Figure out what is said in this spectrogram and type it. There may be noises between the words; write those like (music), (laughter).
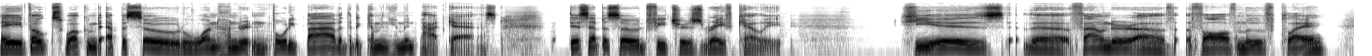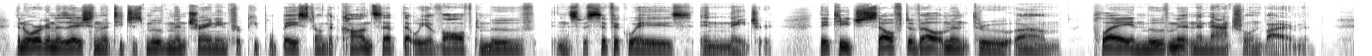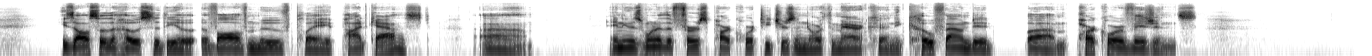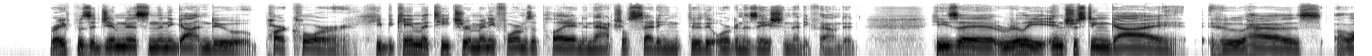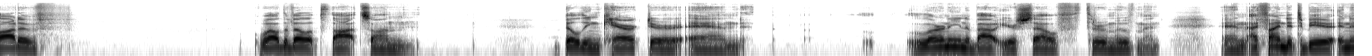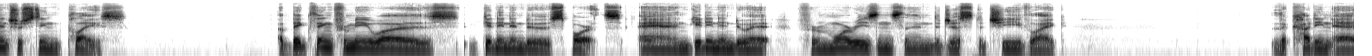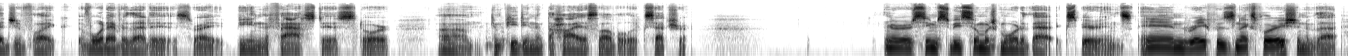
Hey, folks, welcome to episode 145 of the Becoming Human podcast. This episode features Rafe Kelly. He is the founder of Evolve Move Play, an organization that teaches movement training for people based on the concept that we evolve to move in specific ways in nature. They teach self development through um, play and movement in a natural environment. He's also the host of the Evolve Move Play podcast. Um, and he was one of the first parkour teachers in North America, and he co founded um, Parkour Visions. Rafe was a gymnast and then he got into parkour. He became a teacher in many forms of play in a natural setting through the organization that he founded. He's a really interesting guy who has a lot of well developed thoughts on building character and learning about yourself through movement. And I find it to be an interesting place. A big thing for me was getting into sports and getting into it for more reasons than to just achieve like the cutting edge of like of whatever that is, right? Being the fastest or um, competing at the highest level, etc. There seems to be so much more to that experience, and Rafe was an exploration of that.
